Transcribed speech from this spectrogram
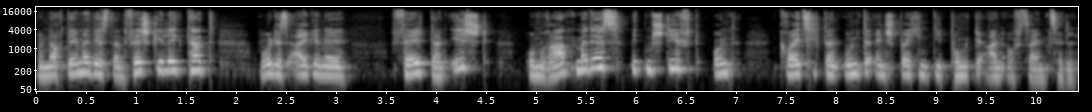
Und nachdem er das dann festgelegt hat, wo das eigene Feld dann ist, umrahmt man das mit dem Stift und kreuzelt dann unter entsprechend die Punkte an auf seinem Zettel.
